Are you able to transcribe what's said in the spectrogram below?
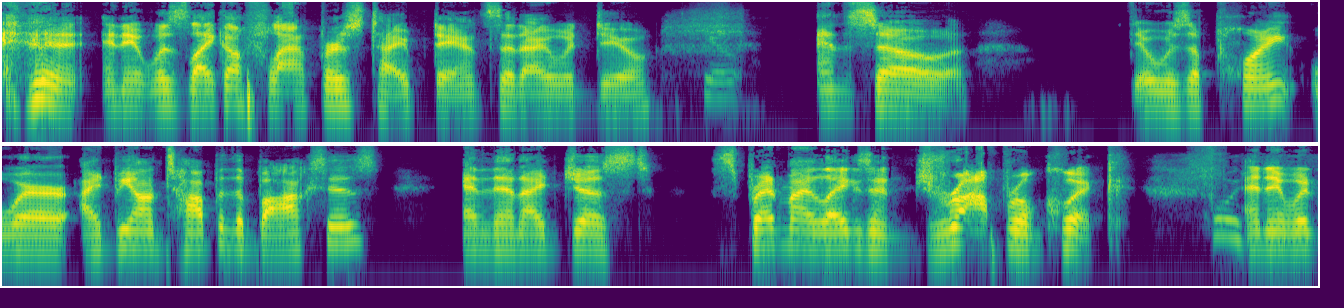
and it was like a flappers type dance that I would do. Cute. And so there was a point where I'd be on top of the boxes, and then I'd just spread my legs and drop real quick, Oh, and it would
